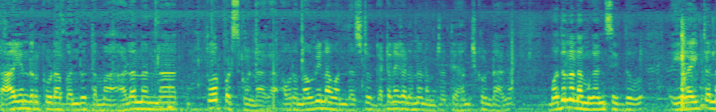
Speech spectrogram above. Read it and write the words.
ತಾಯಂದರು ಕೂಡ ಬಂದು ತಮ್ಮ ಅಳನನ್ನ ತೋರ್ಪಡಿಸ್ಕೊಂಡಾಗ, ಅವರ ನೋವಿನ ಒಂದಷ್ಟು ಘಟನೆಗಳನ್ನು ನಮ್ಮ ಜೊತೆ ಹಂಚಿಕೊಂಡಾಗ ಮೊದಲು ನಮಗನ್ಸಿದ್ದು ಈ ರೈತನ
